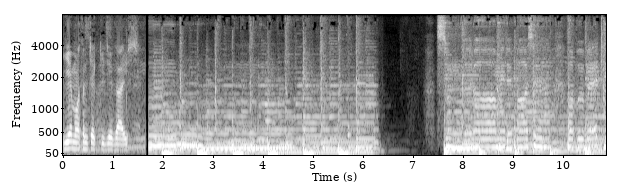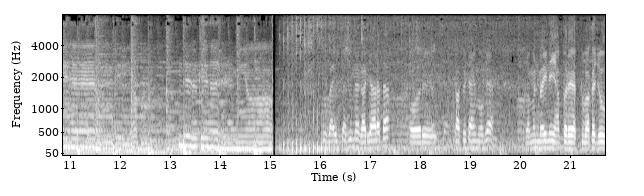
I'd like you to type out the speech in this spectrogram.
ये मौसम चेक कीजिए गाइस सुंदरा मेरे पास अब बैठे हैं हम भी यहाँ। दिल के दरमिया गाइस अभी मैं घर जा रहा था और काफ़ी टाइम हो गया। रमन भाई ने यहाँ पर एक्टिवा का जो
